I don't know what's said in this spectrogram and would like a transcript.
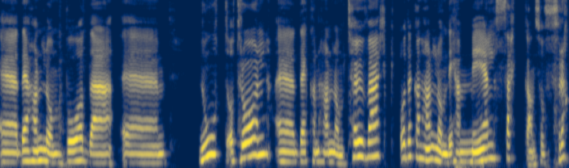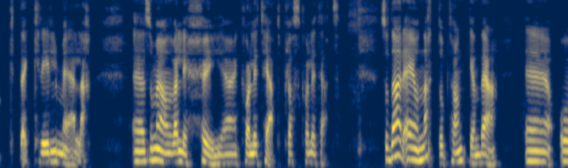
Eh, det handler om både eh, not og trål, eh, det kan handle om tauverk, og det kan handle om de her melsekkene som frakter krillmelet, som er av en veldig høy kvalitet, plastkvalitet. Så der er jo nettopp tanken det. Å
